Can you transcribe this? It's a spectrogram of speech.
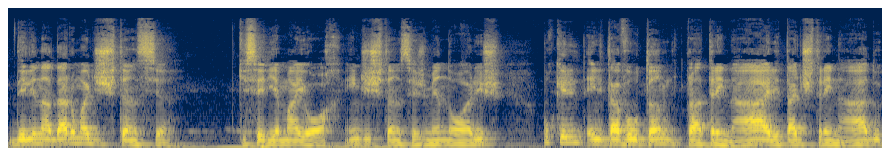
dele nadar uma distância que seria maior em distâncias menores, porque ele está voltando para treinar, ele está destreinado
